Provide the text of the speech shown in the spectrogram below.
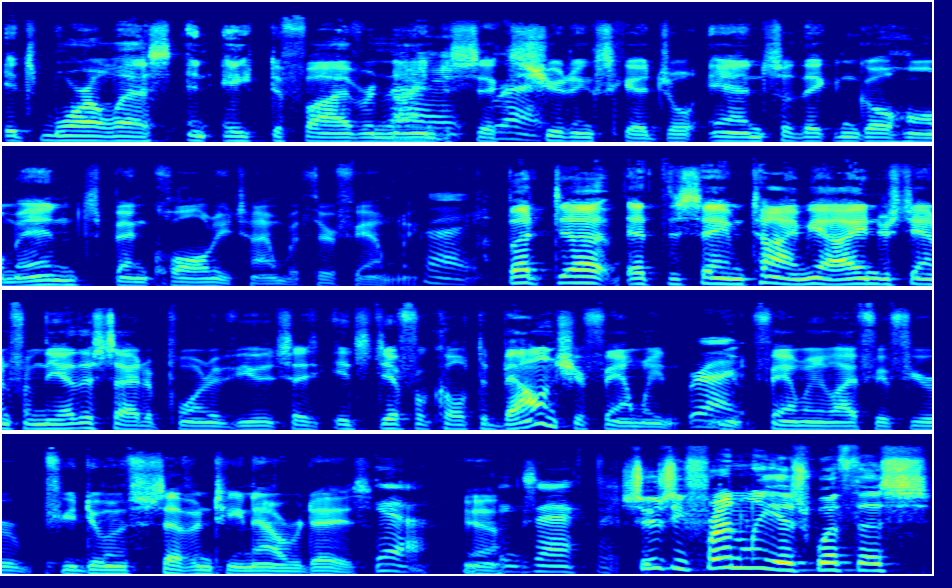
it's more or less an eight to five or nine to six right. shooting schedule, and so they can go home and spend quality time with their family. Right. But uh, at the same time, yeah, I understand from the other side of point of view, it's it's difficult to balance your family Right. family life if you're if you're doing seventeen hour days. Yeah. Yeah. Exactly. Susie Friendly is with us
